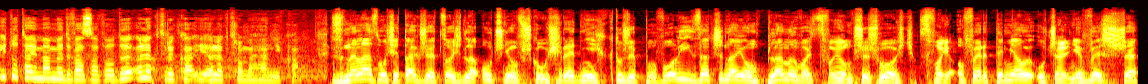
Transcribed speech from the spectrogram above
i tutaj mamy dwa zawody, elektryka i elektromechanika. Znalazło się także coś dla uczniów szkół średnich, którzy powoli zaczynają planować swoją przyszłość. Swoje oferty miały uczelnie wyższe,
